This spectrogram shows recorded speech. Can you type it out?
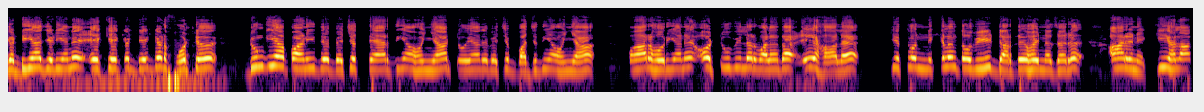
ਗੱਡੀਆਂ ਜਿਹੜੀਆਂ ਨੇ ਇੱਕ ਇੱਕ ਡੇਢ ਡੇਢ ਫੁੱਟ ਡੂੰਘੀਆਂ ਪਾਣੀ ਦੇ ਵਿੱਚ ਤੈਰਦੀਆਂ ਹੋਈਆਂ, ਟੋਇਆਂ ਦੇ ਵਿੱਚ ਵੱਜਦੀਆਂ ਹੋਈਆਂ, ਪਾਰ ਹੋ ਰਹੀਆਂ ਨੇ। ਔਰ ਟੂ ਵੀਲਰ ਵਾਲਿਆਂ ਦਾ ਇਹ ਹਾਲ ਹੈ ਕਿ ਇੱਥੋਂ ਨਿਕਲਣ ਤੋਂ ਵੀ ਡਰਦੇ ਹੋਏ ਨਜ਼ਰ ਆ ਰਹੇ ਨੇ। ਕੀ ਹਾਲਾਤ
